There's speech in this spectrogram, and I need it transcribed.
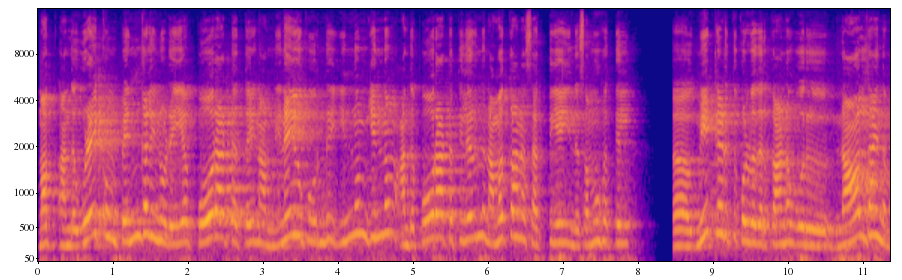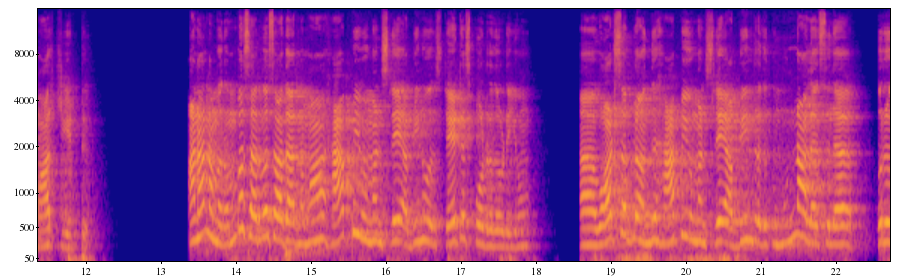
மக் அந்த உழைக்கும் பெண்களினுடைய போராட்டத்தை நாம் நினைவு கூர்ந்து இன்னும் இன்னும் அந்த போராட்டத்திலிருந்து நமக்கான சக்தியை இந்த சமூகத்தில் மீட்டெடுத்து மீட்டெடுத்துக் கொள்வதற்கான ஒரு நாள் தான் இந்த மார்ச் எட்டு. ஆனால் நம்ம ரொம்ப சர்வசாதாரணமாக ஹாப்பி உமன்ஸ் டே அப்படின்னு ஒரு ஸ்டேட்டஸ் போடுறதோடையும் வாட்ஸ்அப்பில் வந்து ஹாப்பி உமன்ஸ் டே அப்படின்றதுக்கு முன்னால் சில ஒரு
